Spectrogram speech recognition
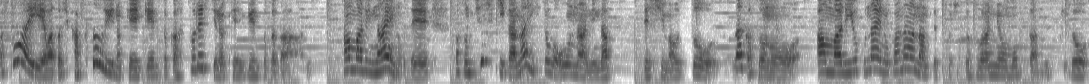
まあ、とはいえ私格闘技の経験とかストレッチの経験とかがあんまりないので、まあ、その知識がない人がオーナーになってってしまうと、なんかその、あんまり良くないのかななんてちょっと不安に思ったんですけど、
